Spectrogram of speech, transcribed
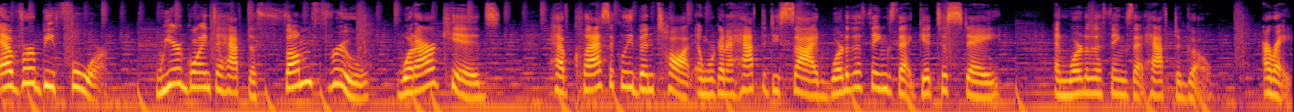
ever before, we are going to have to thumb through what our kids have classically been taught, and we're going to have to decide what are the things that get to stay and what are the things that have to go. All right,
